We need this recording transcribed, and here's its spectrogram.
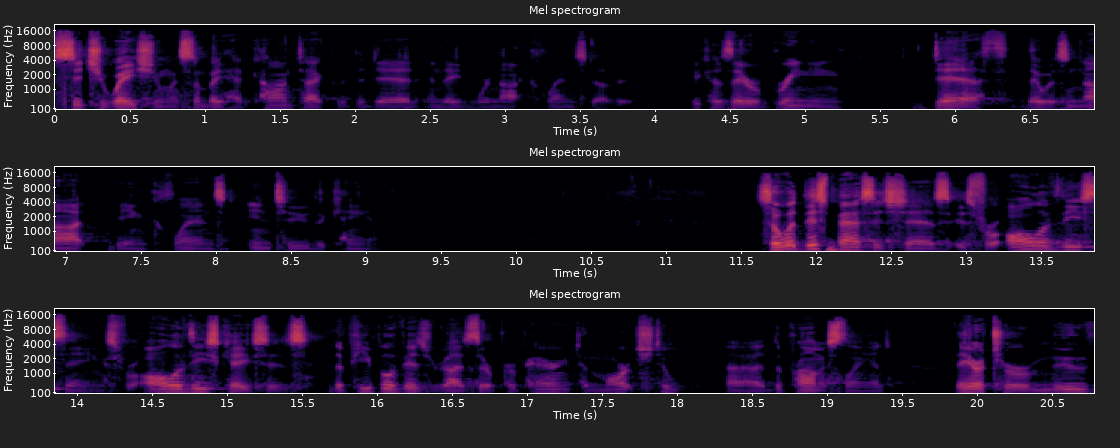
situation when somebody had contact with the dead and they were not cleansed of it because they were bringing death that was not being cleansed into the camp. So, what this passage says is for all of these things, for all of these cases, the people of Israel, as they're preparing to march to uh, the promised land, they are to remove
